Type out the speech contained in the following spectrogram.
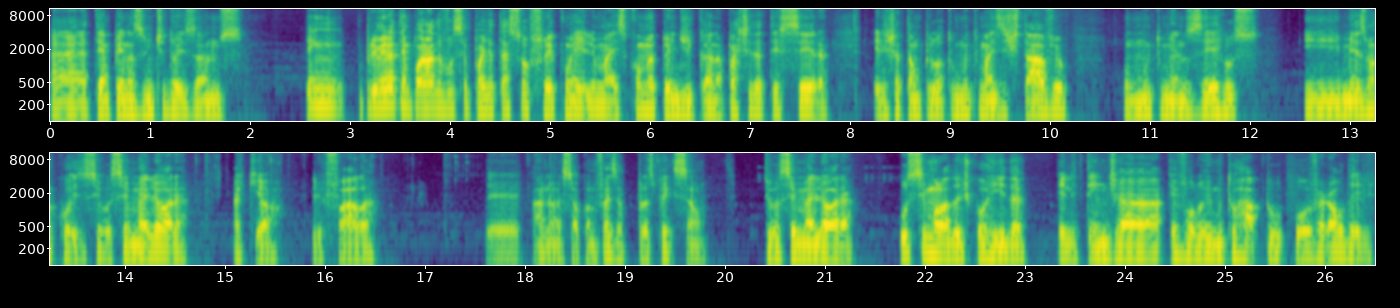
é, tem apenas 22 anos, tem primeira temporada você pode até sofrer com ele, mas como eu estou indicando a partir da terceira, ele já está um piloto muito mais estável, com muito menos erros e mesma coisa. Se você melhora aqui, ó, ele fala, é, ah não, é só quando faz a prospecção. Se você melhora o simulador de corrida, ele tende a evoluir muito rápido o overall dele.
